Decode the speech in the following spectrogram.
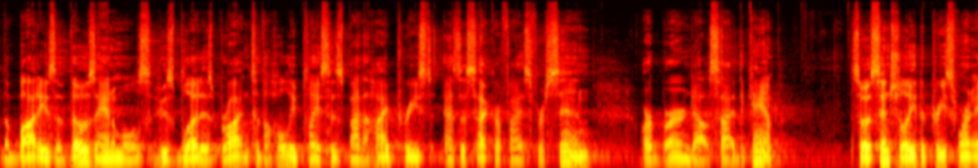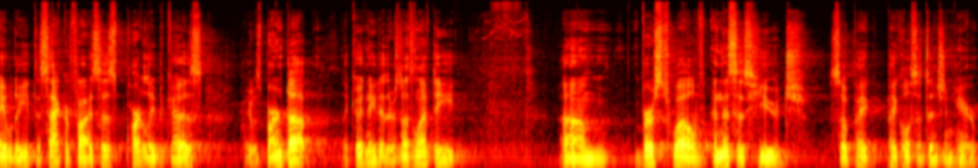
the bodies of those animals whose blood is brought into the holy places by the high priest as a sacrifice for sin are burned outside the camp. So essentially, the priests weren't able to eat the sacrifices partly because it was burnt up. They couldn't eat it, there was nothing left to eat. Um, verse 12, and this is huge, so pay, pay close attention here.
